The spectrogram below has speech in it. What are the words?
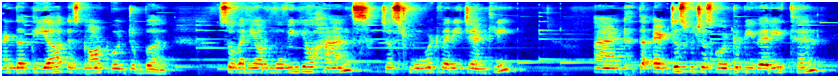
and the diya is not going to burn. So when you're moving your hands, just move it very gently and the edges which is going to be very thin,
